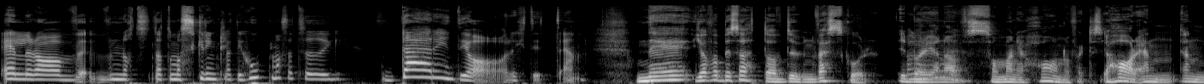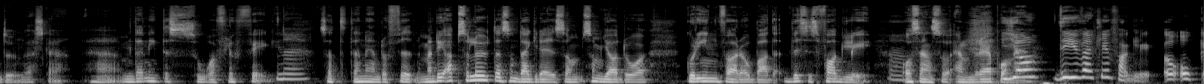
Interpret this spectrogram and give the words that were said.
eller av något, att de har skrynklat ihop massa tyg. Där är inte jag riktigt än. Nej, jag var besatt av dunväskor i Ja, början av sommaren. Jag har nog faktiskt, jag har en, en dunväska. Eh, Men den är inte så fluffig. Nej. Så att den är ändå fin. Men det är absolut en sån där grej som, som jag då går in för och bara this is fugly. Ja. Och sen så ändrar jag på mig. Ja, det är ju verkligen fugly. Och, och,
